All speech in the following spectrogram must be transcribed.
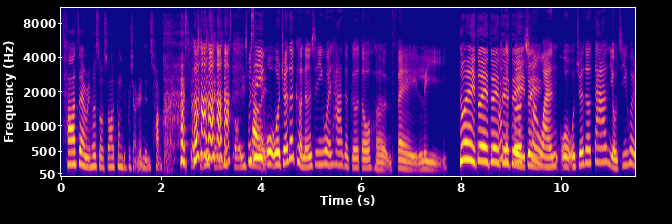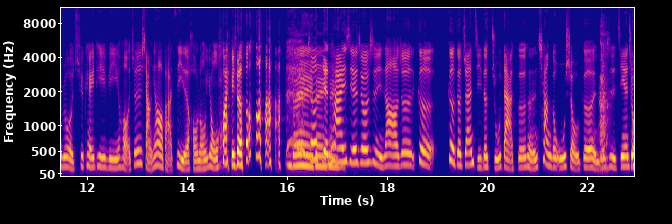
他在 rehearsal 的时候，他根本就不想认真唱。不是，我我觉得可能是因为他的歌都很费力。对对对对对，唱完我我觉得大家有机会如果去 KTV 哈，就是想要把自己的喉咙用坏的话，对，就点他一些，就是你知道，就是各。各个专辑的主打歌，可能唱个五首歌，你就是今天就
